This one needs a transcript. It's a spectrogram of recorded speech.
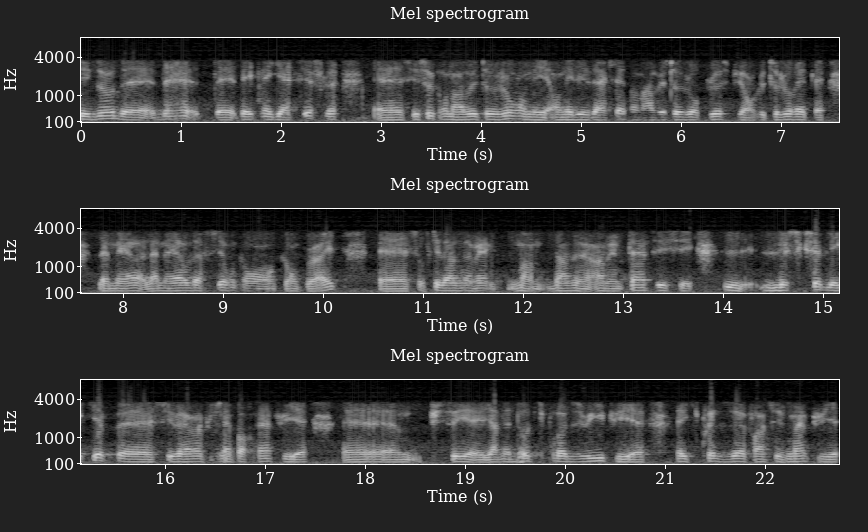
c'est dur de, d'être négatif. Là. c'est sûr qu'on en veut toujours. On est, on est des athlètes, on en veut toujours plus. Puis on veut toujours être la meilleure, la meilleure version qu'on, qu'on peut être. Euh, sauf que dans un même, dans un, en même temps, c'est le succès de l'équipe, euh, c'est vraiment plus important. Puis, euh, puis il y en a d'autres qui produisent, puis qui produisent offensivement. Puis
